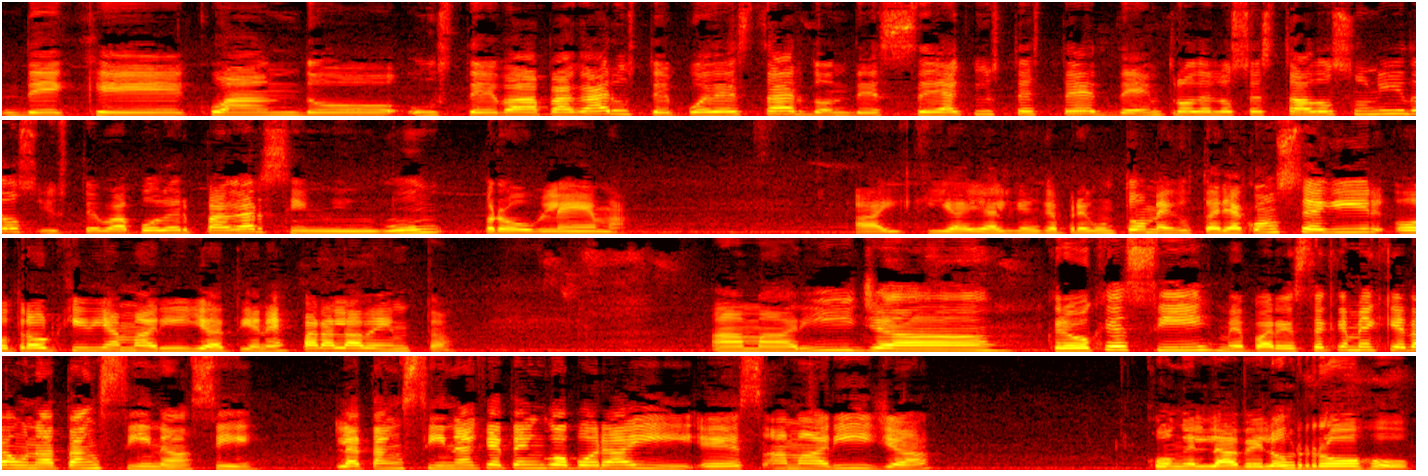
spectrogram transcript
de que cuando usted va a pagar, usted puede estar donde sea que usted esté dentro de los Estados Unidos y usted va a poder pagar sin ningún problema. Aquí hay alguien que preguntó, me gustaría conseguir otra orquídea amarilla, ¿tienes para la venta? Amarilla, creo que sí, me parece que me queda una tancina, sí. La tancina que tengo por ahí es amarilla con el labelo rojo.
